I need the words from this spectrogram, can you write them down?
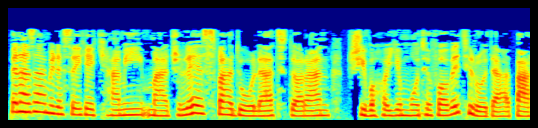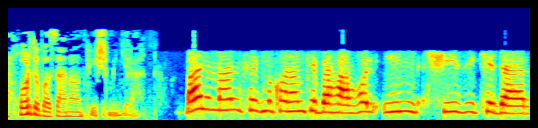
به نظر می‌رسه که کمی مجلس و دولت دارن شیوه های متفاوتی رو در برخورد با زنان پیش می‌گیرن بله من فکر می‌کنم که به هر حال این چیزی که در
